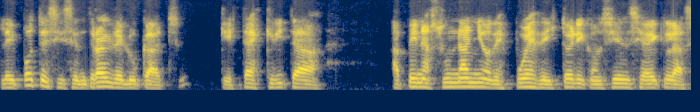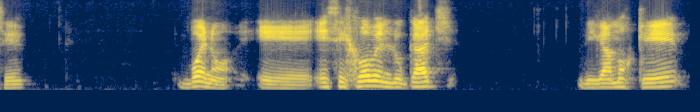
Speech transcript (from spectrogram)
la hipótesis central de Lukács, que está escrita apenas un año después de Historia y Conciencia de Clase, bueno, eh, ese joven Lukács, digamos que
